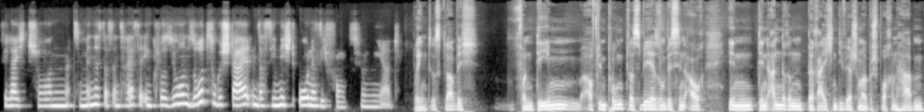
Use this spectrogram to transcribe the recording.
vielleicht schon zumindest das Interesse, Inklusion so zu gestalten, dass sie nicht ohne sie funktioniert. Bringt es, glaube ich, von dem auf den Punkt, was wir ja so ein bisschen auch in den anderen Bereichen, die wir schon mal besprochen haben,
